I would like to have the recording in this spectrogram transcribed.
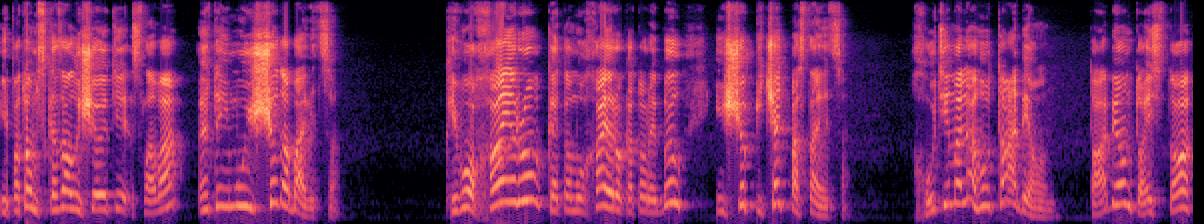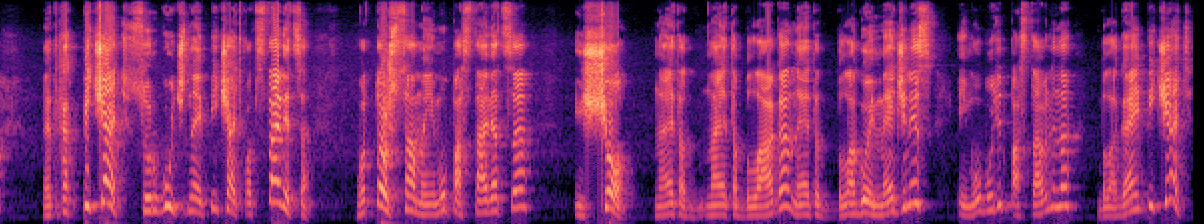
и потом сказал еще эти слова, это ему еще добавится. К его хайру, к этому хайру, который был, еще печать поставится. Хутима лягу табион. Табион, то есть то, это как печать, сургучная печать. Вот ставится, вот то же самое ему поставятся еще на это, на это благо, на этот благой меджлис, ему будет поставлена благая печать.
